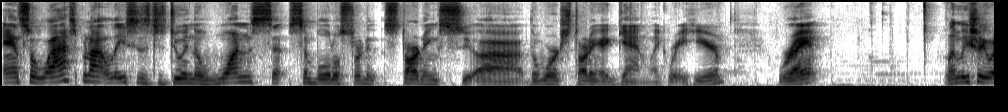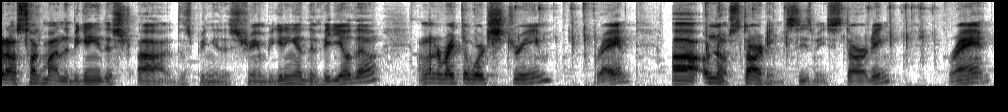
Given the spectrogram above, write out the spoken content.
And so last but not least is just doing the one simple little starting, starting uh, the word starting again, like right here, right? Let me show you what I was talking about in the beginning of this, uh, this beginning of the stream. Beginning of the video, though, I'm to write the word stream, right? Uh, oh, no, starting, excuse me, starting, right?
